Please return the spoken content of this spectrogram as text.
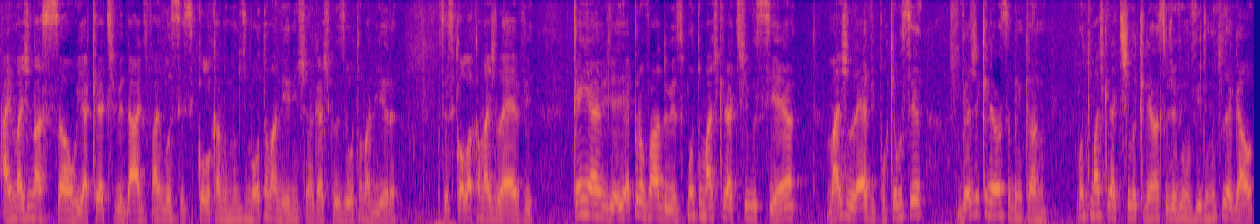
A imaginação e a criatividade faz você se colocar no mundo de uma outra maneira, enxergar as coisas de outra maneira. Você se coloca mais leve. Quem é, é provado isso. Quanto mais criativo se é, mais leve, porque você veja criança brincando. Quanto mais criativa a criança, eu já vi um vídeo muito legal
